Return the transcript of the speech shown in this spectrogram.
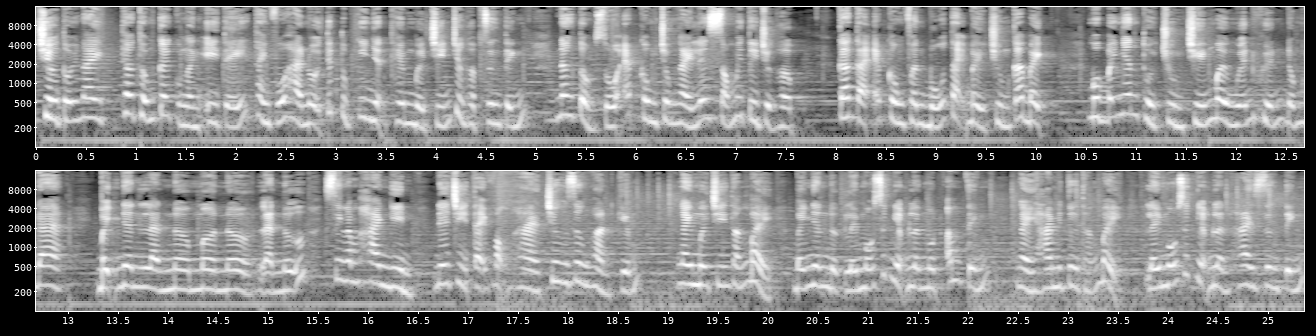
Chiều tối nay, theo thống kê của ngành y tế, thành phố Hà Nội tiếp tục ghi nhận thêm 19 trường hợp dương tính, nâng tổng số F0 trong ngày lên 64 trường hợp. Các ca F0 phân bố tại 7 chùm ca bệnh. Một bệnh nhân thuộc chùm 90 Nguyễn Khuyến Đống Đa. Bệnh nhân là NMN là nữ, sinh năm 2000, địa chỉ tại Vọng Hà, Trương Dương Hoàn Kiếm. Ngày 19 tháng 7, bệnh nhân được lấy mẫu xét nghiệm lần 1 âm tính. Ngày 24 tháng 7, lấy mẫu xét nghiệm lần 2 dương tính.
